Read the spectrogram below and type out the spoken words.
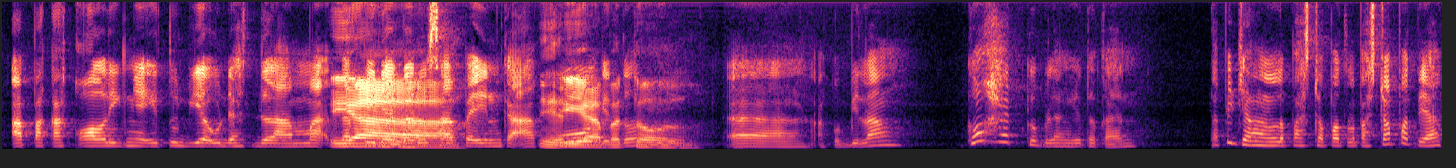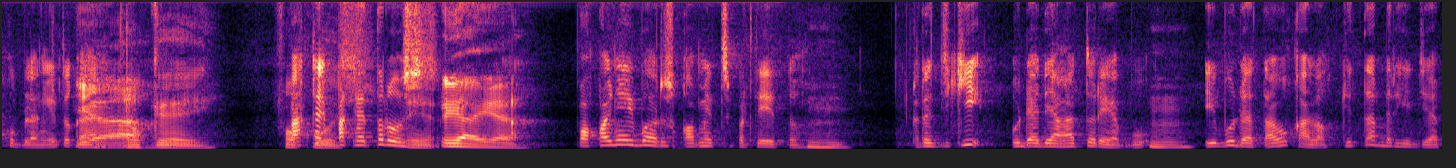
apakah callingnya itu dia udah lama tapi Iya. dia baru sampein ke aku Iya gitu. betul. Eh, aku bilang go ahead, aku bilang gitu kan. Tapi jangan lepas copot lepas copot ya, aku bilang gitu kan. Iya. Oke. Pakai Fokus. pakai terus. Iya. Iya iya. Pokoknya ibu harus komit seperti itu. Hmm. Rezeki udah dia ngatur ya bu. Hmm. Ibu udah tahu kalau kita berhijab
